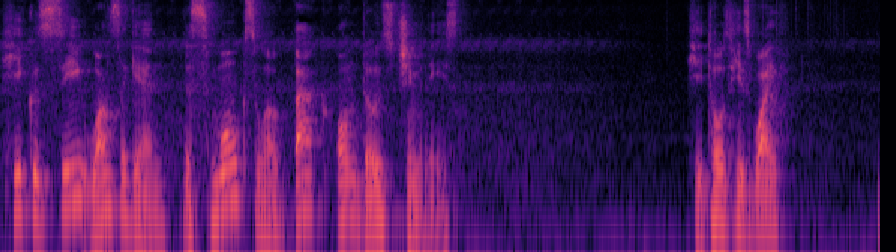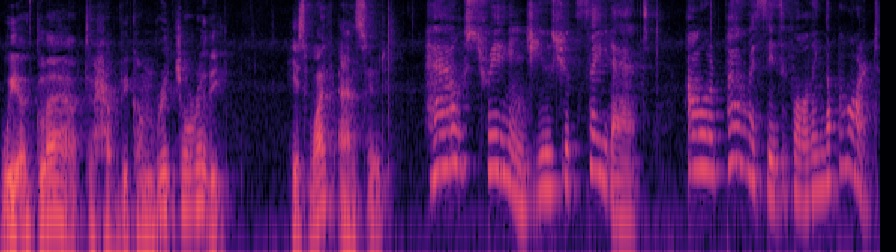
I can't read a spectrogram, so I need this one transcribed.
he could see once again the smokes were back on those chimneys. He told his wife, We are glad to have become rich already. his wife answered, strange you should say that. Our palace is falling apart.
